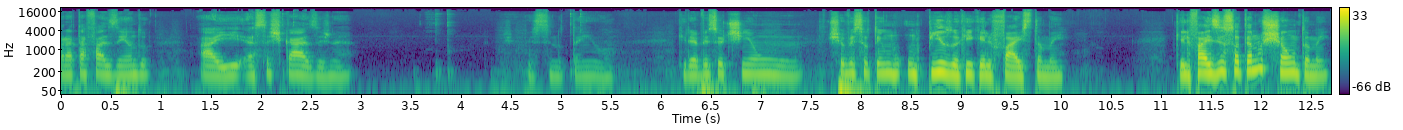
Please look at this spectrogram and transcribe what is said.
para estar tá fazendo aí essas casas, né? Deixa eu ver se não tenho. Queria ver se eu tinha um. Deixa eu ver se eu tenho um, um piso aqui que ele faz também. Que ele faz isso até no chão também.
